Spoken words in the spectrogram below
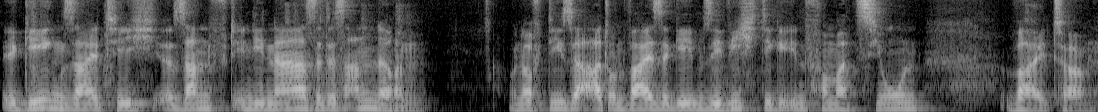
äh, gegenseitig äh, sanft in die Nase des anderen. Und auf diese Art und Weise geben sie wichtige Informationen weiter.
